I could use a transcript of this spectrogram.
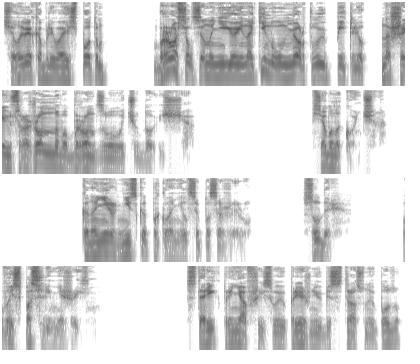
Человек, обливаясь потом, бросился на нее и накинул мертвую петлю на шею сраженного бронзового чудовища. Все было кончено. Канонир низко поклонился пассажиру. — Сударь, вы спасли мне жизнь. Старик, принявший свою прежнюю бесстрастную позу,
